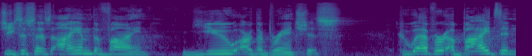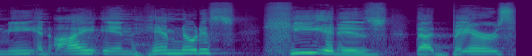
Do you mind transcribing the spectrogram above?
Jesus says, I am the vine, you are the branches. Whoever abides in me and I in him, notice, he it is that bears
